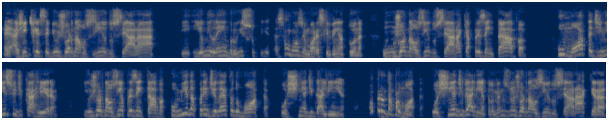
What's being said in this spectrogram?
É, a gente recebia o jornalzinho do Ceará e, e, eu me lembro, isso são algumas memórias que vêm à tona. Um jornalzinho do Ceará que apresentava o Mota de início de carreira. E o jornalzinho apresentava comida predileta do Mota, coxinha de galinha. Vou perguntar para o Mota, coxinha de galinha, pelo menos no jornalzinho do Ceará, que era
